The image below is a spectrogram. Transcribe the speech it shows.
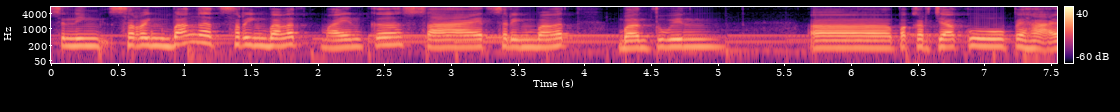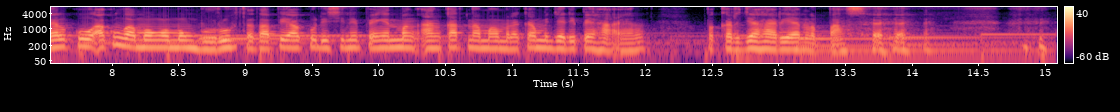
sering sering banget sering banget main ke site sering banget bantuin uh, pekerjaku PHL ku aku nggak mau ngomong buruh tetapi aku di sini pengen mengangkat nama mereka menjadi PHL pekerja harian lepas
